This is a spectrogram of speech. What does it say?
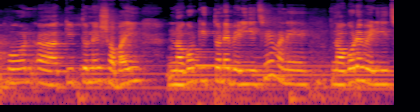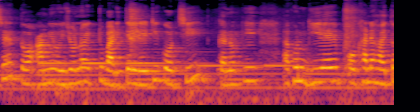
এখন আহ, কীর্তনের সবাই নগর কীর্তনে বেরিয়েছে মানে নগরে বেরিয়েছে তো আমি ওই জন্য একটু বাড়িতে লেটই করছি। কেন কি এখন গিয়ে ওখানে হয়তো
